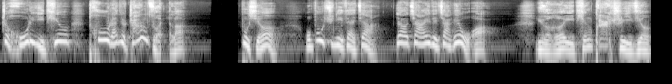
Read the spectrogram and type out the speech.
这狐狸一听，突然就张嘴了：“不行，我不许你再嫁，要嫁也得嫁给我。”月娥一听，大吃一惊，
